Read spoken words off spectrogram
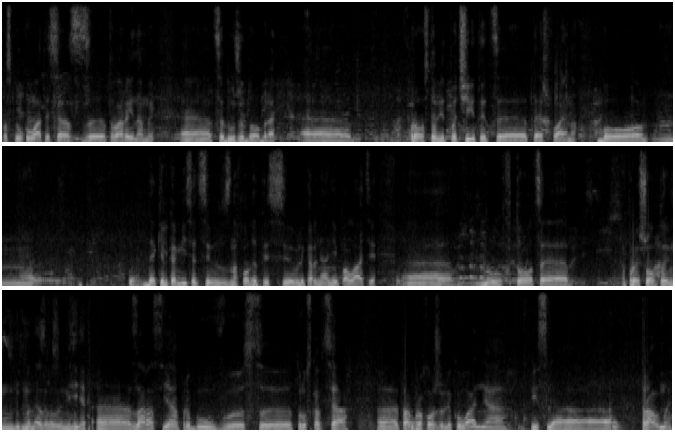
поспілкуватися з тваринами. Е, Це дуже добре. Е, Просто відпочити це теж файно. Бо декілька місяців знаходитись в лікарняній палаті. Ну хто це пройшов, той мене зрозуміє. Зараз я прибув з Трускавця. Там проходжу лікування після травми.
